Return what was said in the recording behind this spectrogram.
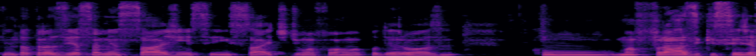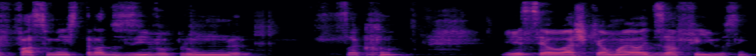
tentar trazer essa mensagem, esse insight de uma forma poderosa, com uma frase que seja facilmente traduzível para o húngaro, sacou? Esse eu acho que é o maior desafio, assim.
